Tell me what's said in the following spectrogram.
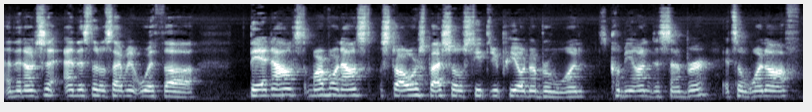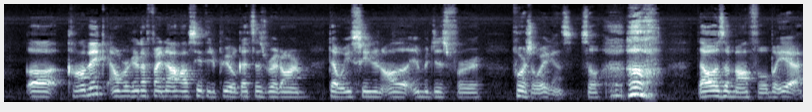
and then I'm just gonna end this little segment with uh they announced Marvel announced Star Wars Special C3PO number one. It's coming on in December. It's a one-off uh, comic, and we're gonna find out how C3PO gets his red arm that we've seen in all the images for Force Awakens. So that was a mouthful, but yeah,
